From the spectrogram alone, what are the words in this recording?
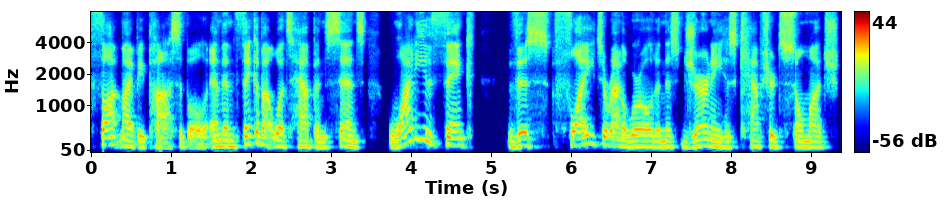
thought might be possible and then think about what's happened since. Why do you think this flight around the world and this journey has captured so much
